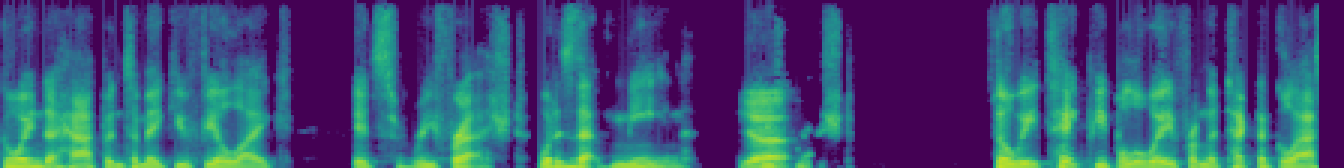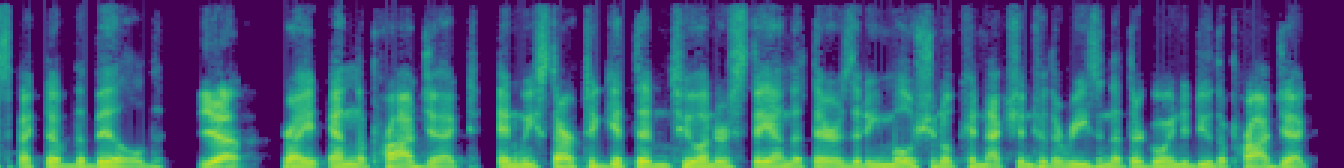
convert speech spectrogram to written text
going to happen to make you feel like it's refreshed? What does that mean? Yeah. Refreshed. So we take people away from the technical aspect of the build, Yeah. Right, and the project, and we start to get them to understand that there's an emotional connection to the reason that they're going to do the project.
